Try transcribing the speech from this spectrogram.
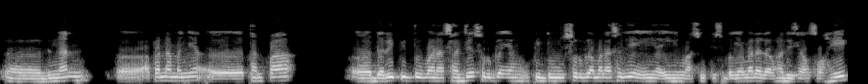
e, dengan e, apa namanya e, tanpa e, dari pintu mana saja surga yang pintu surga mana saja yang ia ingin masuki. Sebagaimana dalam hadis yang sahih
